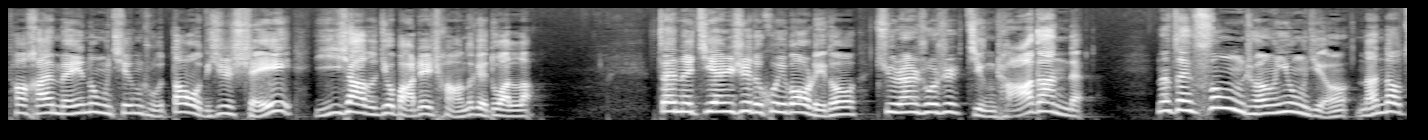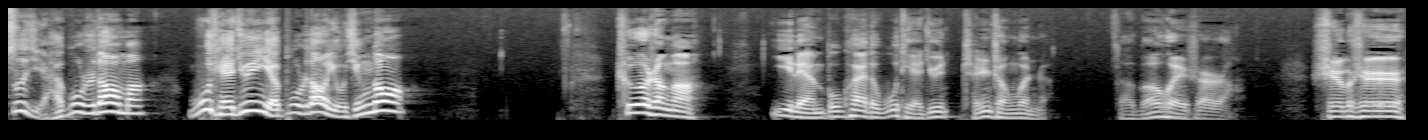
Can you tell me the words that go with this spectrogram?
他还没弄清楚到底是谁，一下子就把这场子给端了。在那监视的汇报里头，居然说是警察干的。那在凤城用警，难道自己还不知道吗？吴铁军也不知道有行动？车上啊，一脸不快的吴铁军沉声问着：“怎么回事啊？是不是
